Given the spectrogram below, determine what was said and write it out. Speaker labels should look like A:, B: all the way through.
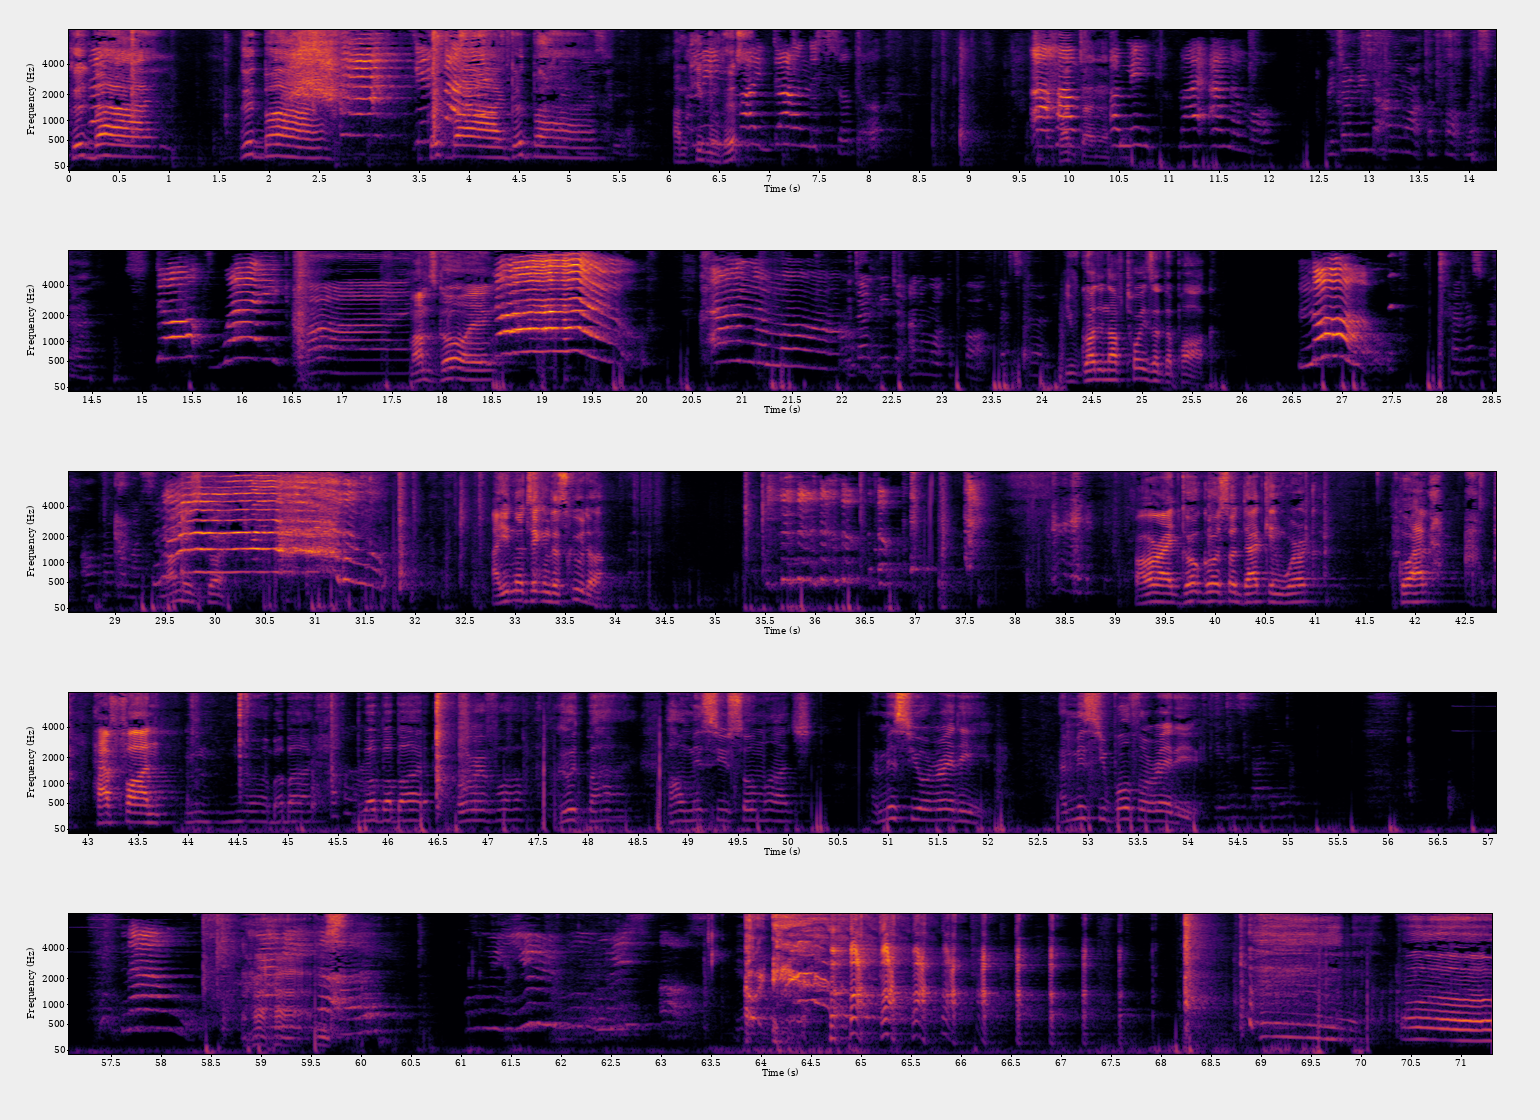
A: Goodbye. Goodbye. Goodbye. Goodbye. I'm keeping this.
B: My dinosaur. I have,
A: dinosaur?
B: I mean, my animal.
C: We don't need the animal at the park. Let's go.
B: Stop! Wait!
C: Bye.
A: Mom's going.
B: No!
C: We don't need an animal at the park. Let's go.
A: You've got enough toys at the park.
B: No!
C: Okay, let's go. I'll go by myself.
A: Mommy's gone. Are you not taking the scooter? All right, go go so dad can work. Go have have fun. Bye bye. Bye bye bye. Au revoir. Goodbye. I'll miss you so much. I miss you already. I miss you both already.
C: You miss daddy?
B: no!
A: He's-
B: You miss us.
A: oh.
